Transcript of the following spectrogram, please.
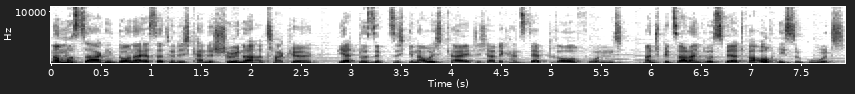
Man muss sagen, Donner ist natürlich keine schöne Attacke, die hat nur 70 Genauigkeit, ich hatte keinen Step drauf und mein Spezialangriffswert war auch nicht so gut,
